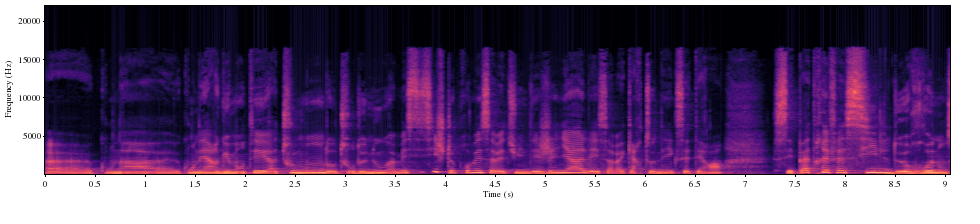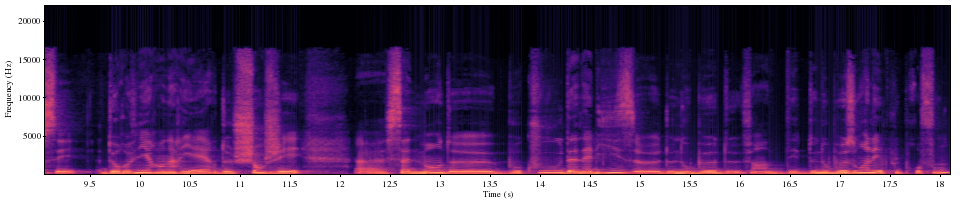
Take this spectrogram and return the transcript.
Euh, qu'on ait argumenté à tout le monde autour de nous ah, mais si si je te promets ça va être une idée géniale et ça va cartonner etc c'est pas très facile de renoncer de revenir en arrière de changer euh, ça demande beaucoup d'analyse de, nos de, nos besoins les plus profonds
